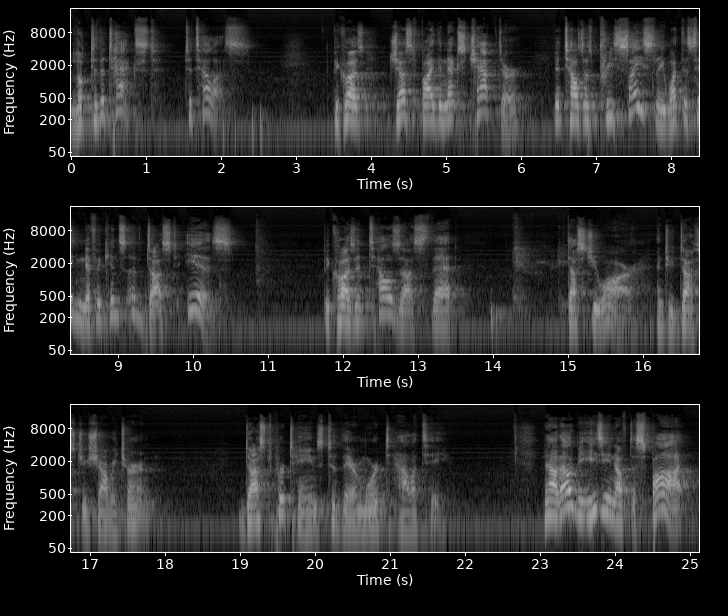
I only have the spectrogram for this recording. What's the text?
look to the text to tell us. Because just by the next chapter, it tells us precisely what the significance of dust is. Because it tells us that dust you are, and to dust you shall return. Dust pertains to their mortality. Now, that would be easy enough to spot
